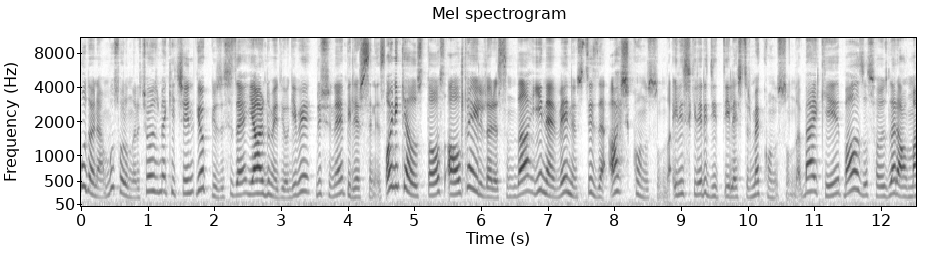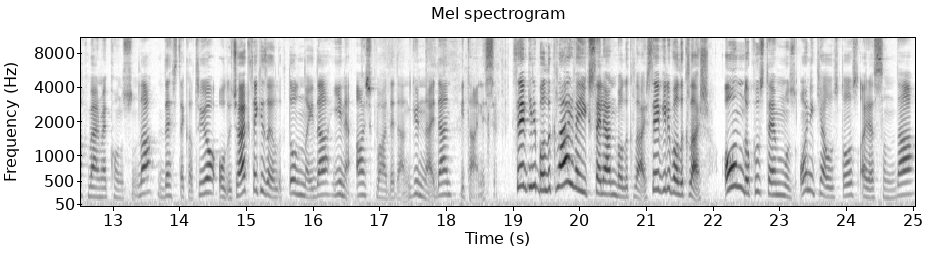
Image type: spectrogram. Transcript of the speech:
bu dönem bu sorunları çözmek için gökyüzü size yardım ediyor gibi düşünebilirsiniz. 12 Ağustos 6 Eylül arasında yine Venüs size aşk konusunda, ilişkileri ciddileştirmek konusunda belki bazı sözler almak vermek konusunda destek atıyor olacak. 8 Aralık Dolunay'ı da yine aşk vadeden günlerden bir tanesi. Sevgili balıklar ve yükselen balıklar, sevgili balıklar 19 Temmuz 12 Ağustos arasında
